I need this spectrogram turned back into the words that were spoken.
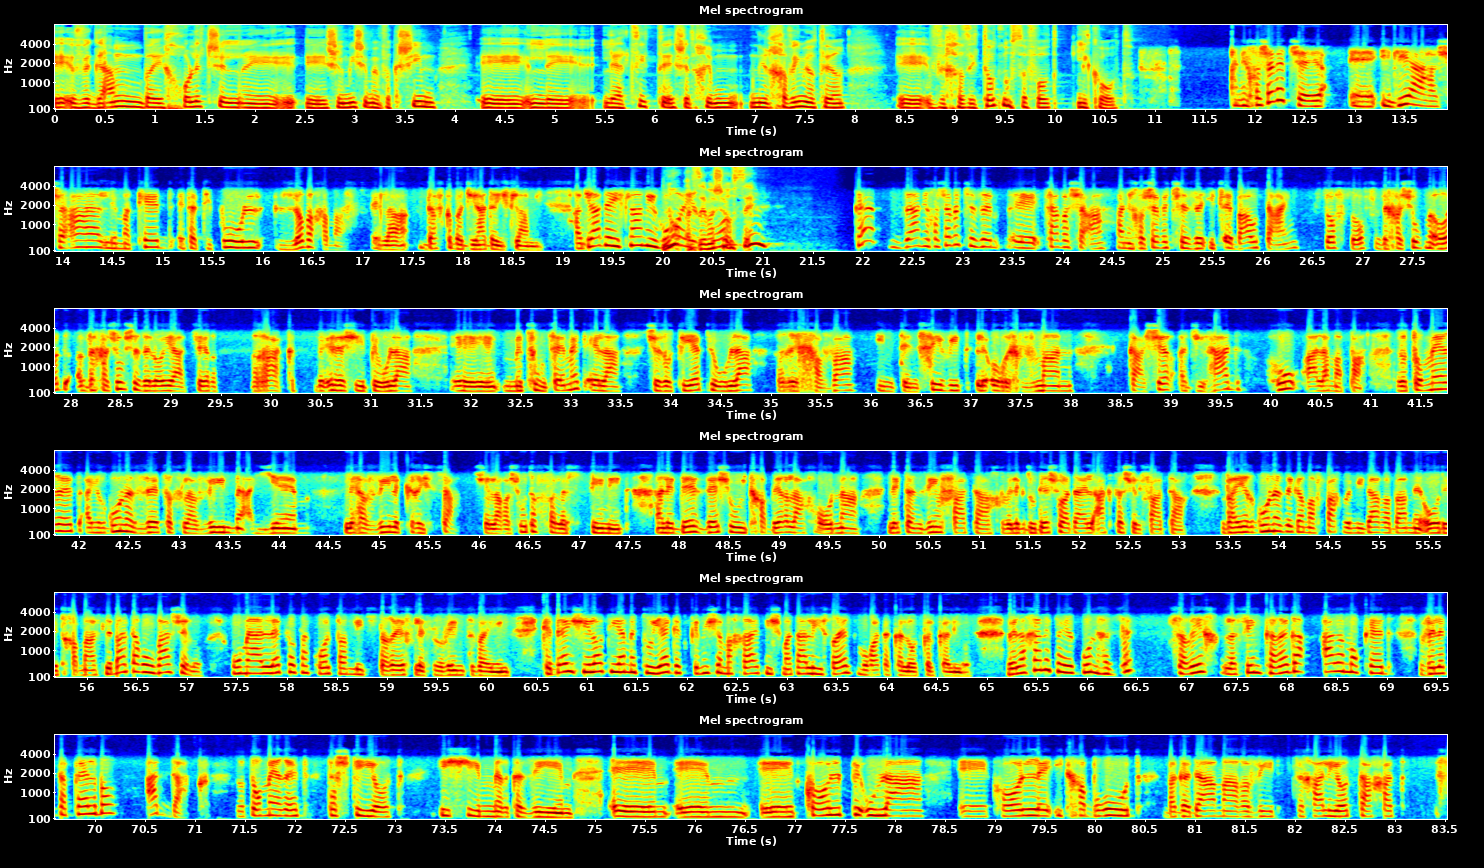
אה, וגם ביכולת של, אה, אה, של מי שמבקשים להצית שטחים נרחבים יותר וחזיתות נוספות לקרות. אני חושבת שהגיעה השעה למקד את הטיפול לא בחמאס, אלא דווקא בג'יהאד האיסלאמי. הג'יהאד האיסלאמי הוא הארגון... נו, אז זה מה שעושים. כן, זה, אני חושבת שזה צו השעה, אני חושבת שזה it's about time, סוף סוף, זה חשוב מאוד, וחשוב שזה לא ייעצר רק באיזושהי פעולה אה, מצומצמת, אלא שזו תהיה פעולה רחבה, אינטנסיבית, לאורך זמן, כאשר הג'יהאד הוא על המפה. זאת אומרת, הארגון הזה צריך להבין, מאיים, להביא לקריסה של הרשות הפלסטינית על ידי זה שהוא התחבר לאחרונה לתנזים פת"ח ולגדודי שוהדא אל-אקצא של פת"ח. והארגון הזה גם הפך במידה רבה מאוד את חמאס לבת ערובה שלו. הוא מאלץ אותה כל פעם להצטרף לסבבים צבאיים כדי שהיא לא תהיה מתויגת כמי שמכרה את נשמתה לישראל תמורת הקלות כלכליות. ולכן את הארגון הזה צריך לשים כרגע על המוקד ולטפל בו עד דק. זאת אומרת, תשתיות, אישים מרכזיים, אמ, אמ, אה, כל פעולה, אה, כל התחברות בגדה המערבית צריכה להיות תחת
